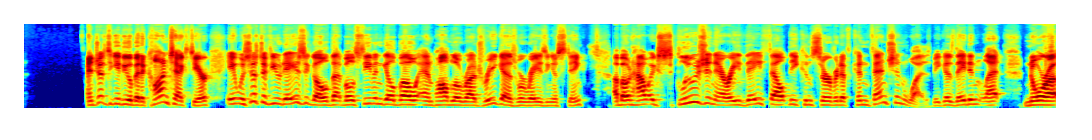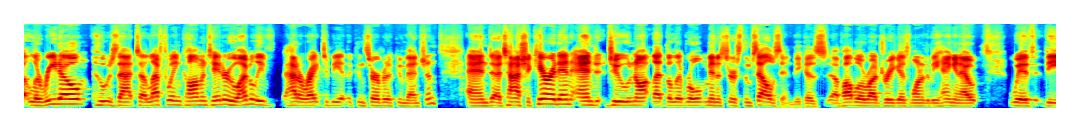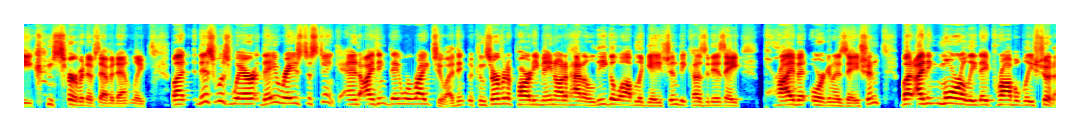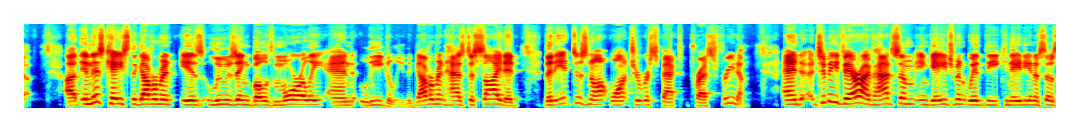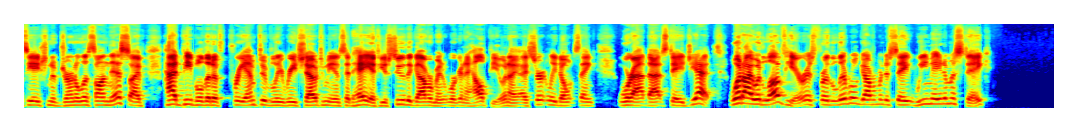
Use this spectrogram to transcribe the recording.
And just to give you a bit of context here, it was just a few days ago that both Steven Guilbeault and Pablo Rodriguez were raising a stink about how exclusionary they felt the conservative convention was because they didn't let Nora Loreto, who was that uh, left wing commentator who I believe had a right to be at the conservative convention, and uh, Tasha Kheiriddin, and to not let the liberal ministers themselves in because uh, Pablo Rodriguez wanted to be hanging out with the conservatives, evidently. But this was where they raised a stink, and I think they were right to. I think the Conservative Party may not have had a legal obligation because it is a private organization, but I think morally they probably should have. Uh, in this case, the government is losing both morally and legally. The government has decided that it does not want to respect press freedom. And to be fair, I've had some engagement with the Canadian Association of Journalists on this. I've had people that have preemptively reached out to me and said, hey, if you sue the government, we're going to help you. And I, I certainly don't think we're at that stage yet. What I would love here is for the Liberal government to say, we made a mistake.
